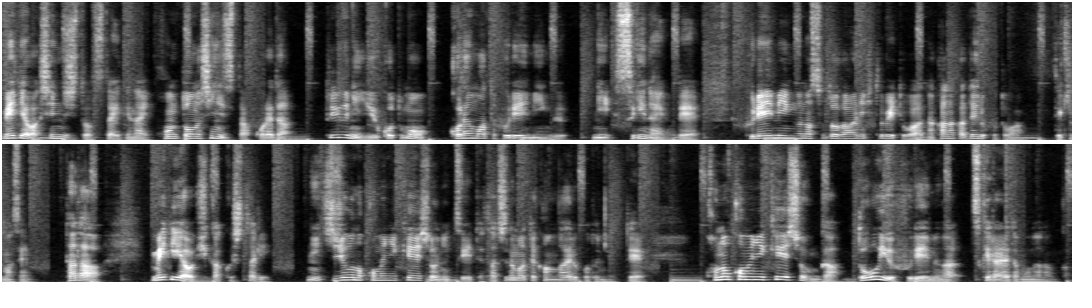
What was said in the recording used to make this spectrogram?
メディアは真実を伝えてない、本当の真実はこれだ、というふうに言うことも、これもまたフレーミングに過ぎないので、フレーミングの外側に人々はなかなか出ることはできません。ただ、メディアを比較したり、日常のコミュニケーションについて立ち止まって考えることによって、このコミュニケーションがどういうフレームが付けられたものなのか、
